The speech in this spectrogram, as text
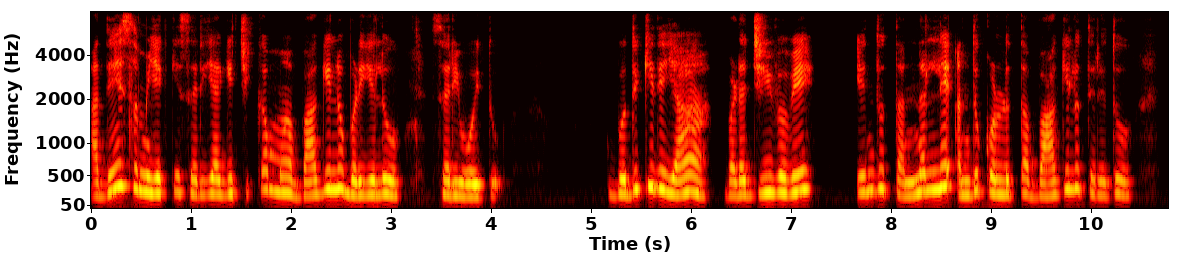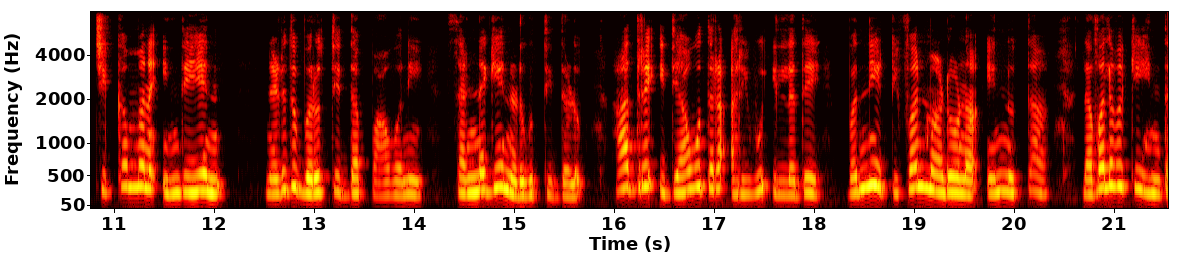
ಅದೇ ಸಮಯಕ್ಕೆ ಸರಿಯಾಗಿ ಚಿಕ್ಕಮ್ಮ ಬಾಗಿಲು ಬಡಿಯಲು ಸರಿಹೋಯ್ತು. ಬದುಕಿದೆಯಾ ಬಡಜೀವವೇ ಎಂದು ತನ್ನಲ್ಲೇ ಅಂದುಕೊಳ್ಳುತ್ತಾ ಬಾಗಿಲು ತೆರೆದು ಚಿಕ್ಕಮ್ಮನ ಹಿಂದೆಯೇ ನಡೆದು ಬರುತ್ತಿದ್ದ ಪಾವನಿ ಸಣ್ಣಗೆ ನಡುಗುತ್ತಿದ್ದಳು. ಆದರೆ ಇದ್ಯಾವುದರ ಅರಿವು ಇಲ್ಲದೆ ಬನ್ನಿ ಟಿಫನ್ ಮಾಡೋಣ ಎನ್ನುತ್ತಾ ಲವಲವಿಕೆಯಿಂದ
